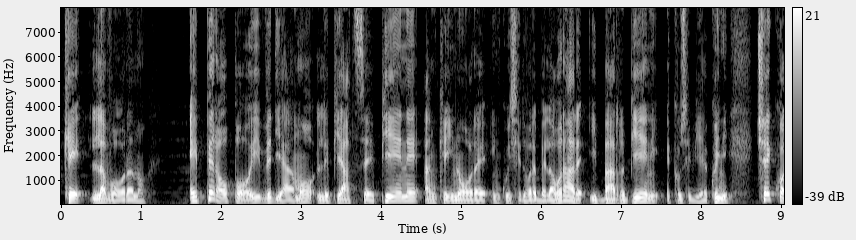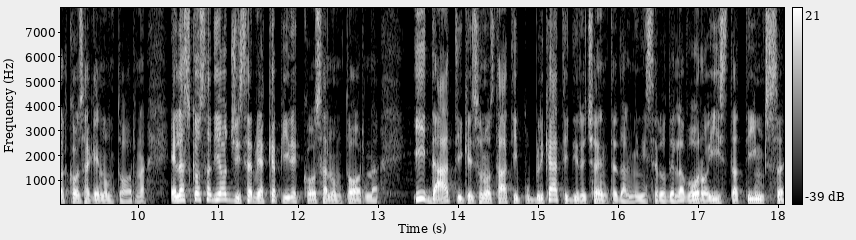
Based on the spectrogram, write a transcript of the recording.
che lavorano. E però poi vediamo le piazze piene anche in ore in cui si dovrebbe lavorare, i bar pieni e così via. Quindi c'è qualcosa che non torna. E la scossa di oggi serve a capire cosa non torna. I dati che sono stati pubblicati di recente dal Ministero del Lavoro, Istat, IMSS,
